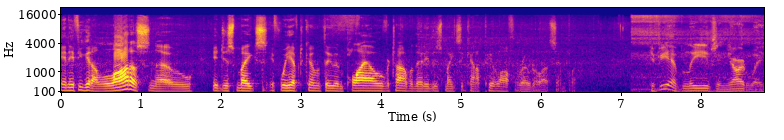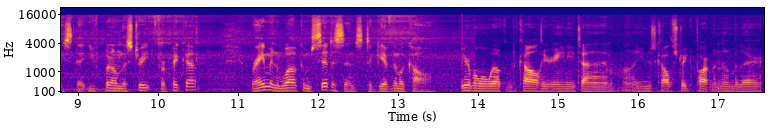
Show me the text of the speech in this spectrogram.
And if you get a lot of snow, it just makes, if we have to come through and plow over top of that, it just makes it kind of peel off the road a lot simpler. If you have leaves and yard waste that you've put on the street for pickup, Raymond welcomes citizens to give them a call. You're more welcome to call here anytime. Uh, you can just call the street department number there.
